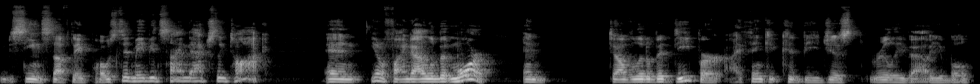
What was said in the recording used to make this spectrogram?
you've seen stuff they posted. Maybe it's time to actually talk and you know find out a little bit more and delve a little bit deeper i think it could be just really valuable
